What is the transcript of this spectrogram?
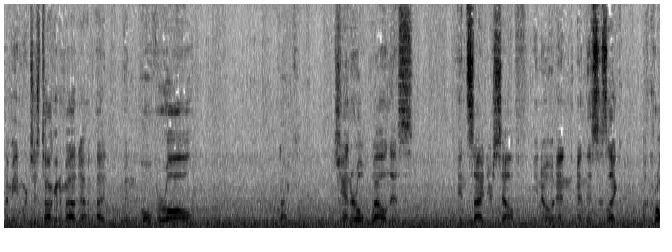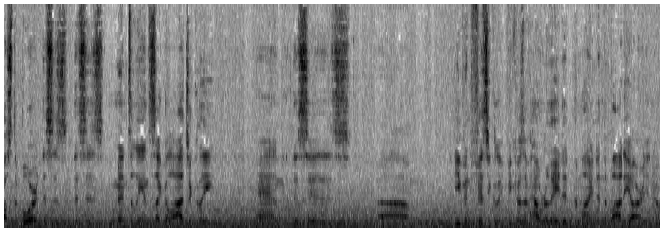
I mean, we're just talking about a, a, an overall, like, general wellness inside yourself. You know, and and this is like across the board. This is this is mentally and psychologically, and this is um, even physically because of how related the mind and the body are. You know,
